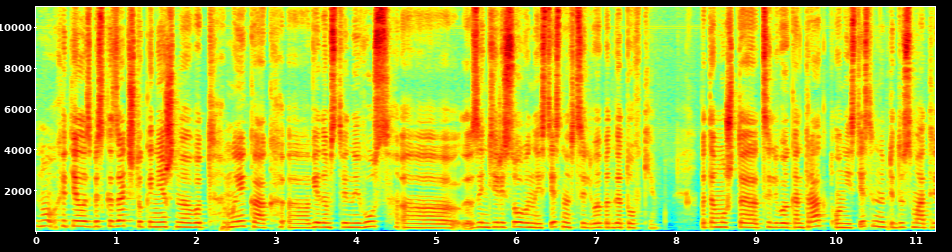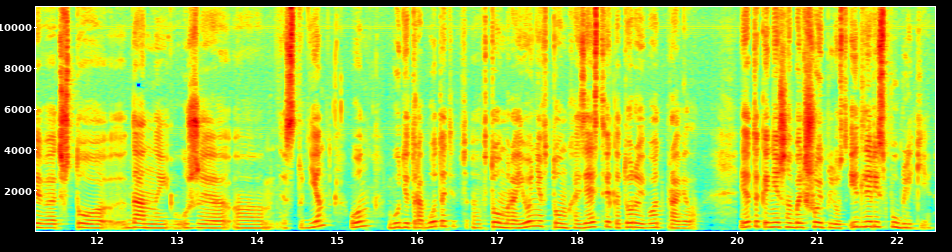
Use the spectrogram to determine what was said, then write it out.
Ну, хотелось бы сказать, что, конечно, вот мы, как э, ведомственный вуз, э, заинтересованы, естественно, в целевой подготовке. Потому что целевой контракт, он, естественно, предусматривает, что данный уже э, студент, он будет работать в том районе, в том хозяйстве, которое его отправило. И это, конечно, большой плюс и для республики,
